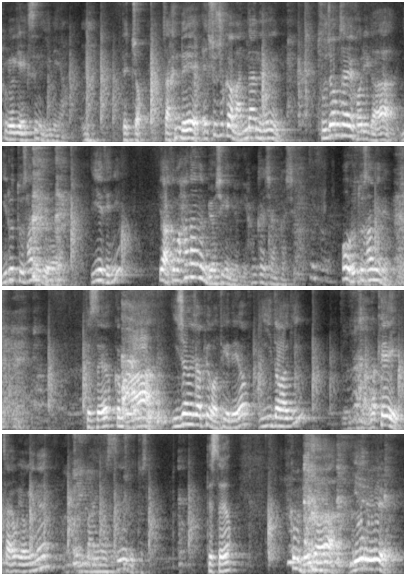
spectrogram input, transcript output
그럼 여기 x는 2네요. 됐죠? 자, 근데 x축과 만나는 두 점 사이의 거리가 2루트 3이래요. 이해되니? 야, 그럼 하나는 몇이겠니, 여기? 한 칸씩 한 칸씩. 어, 루트 3이네요. 됐어요? 그럼 아, 이 점의 좌표가 어떻게 돼요? 2 더하기? 자, 오케이. 자, 그럼 여기는 2 마이너스 루트 3. 됐어요? 그럼 내가 얘를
